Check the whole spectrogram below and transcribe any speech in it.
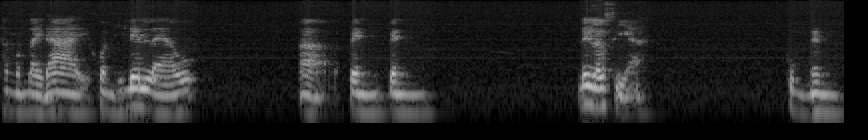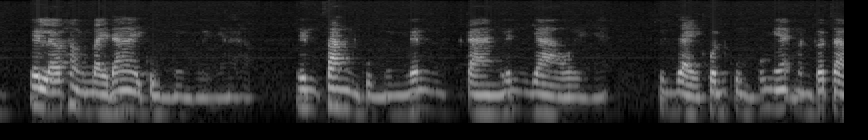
ทำกำไรได้ คนที่เล่นแล้วอ่าเป็นเป็น เล่นแล้วเสีย กลุ่มหนึ่งเล่นแล้วทำกำไรได้กลุ่มหนึ่งอะไรเงี้ยนะครับ เล่นสั้นกลุ่มหนึ่งเล่นกลางเล่นยาวอะไรเงี้ยส่วนใหญ่คนกลุ่มพวกเนี้ยมันก็จะ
